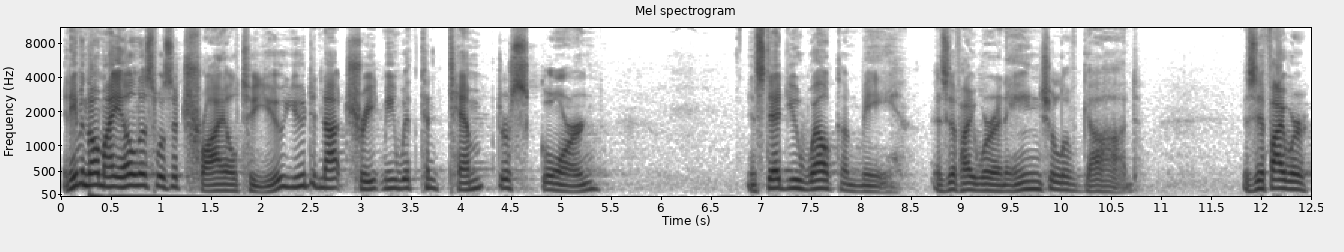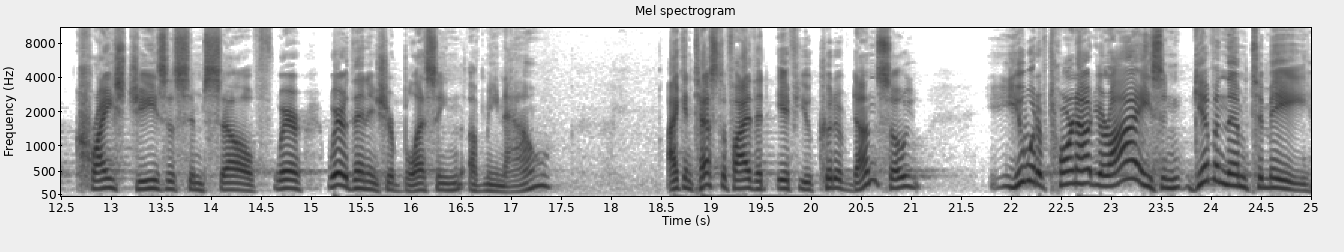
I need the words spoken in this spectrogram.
And even though my illness was a trial to you, you did not treat me with contempt or scorn. Instead, you welcomed me as if I were an angel of God as if I were Christ Jesus himself. Where, where then is your blessing of me now? I can testify that if you could have done so, you would have torn out your eyes and given them to me.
